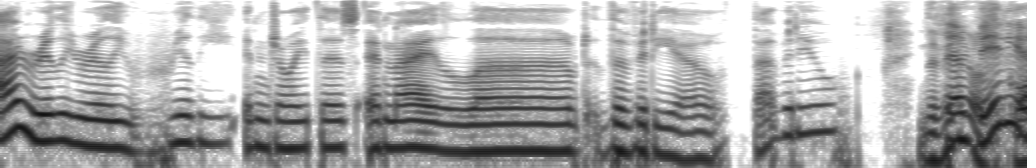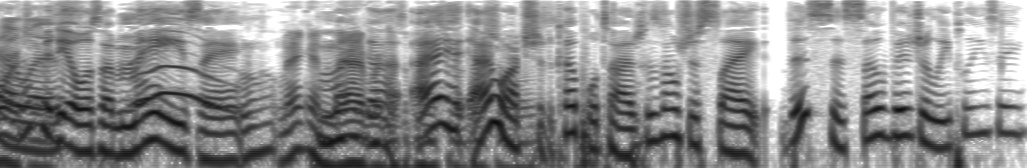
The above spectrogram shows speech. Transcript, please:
I really, really, really enjoyed this, and I loved the video. That video, The video, video was the video was amazing. Megan Oh my never God. disappoints I I watched it a couple times because I was just like, "This is so visually pleasing."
